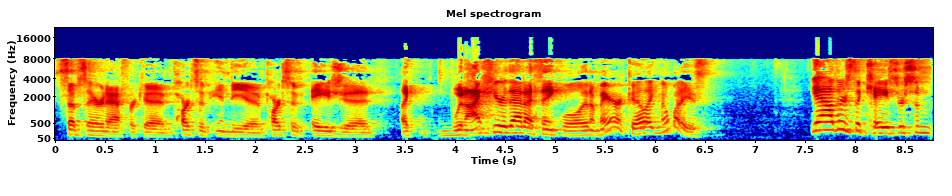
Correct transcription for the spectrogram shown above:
sub-Saharan Africa and parts of India and parts of Asia. Like when I hear that, I think, well, in America, like nobody's. Yeah, there's the case. There's some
